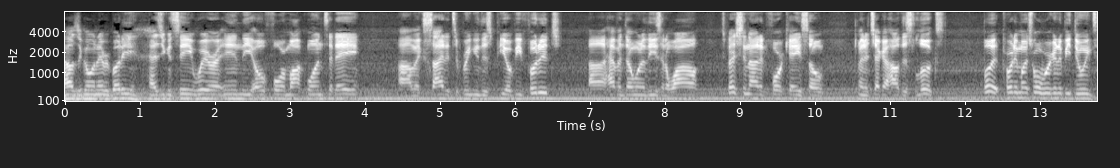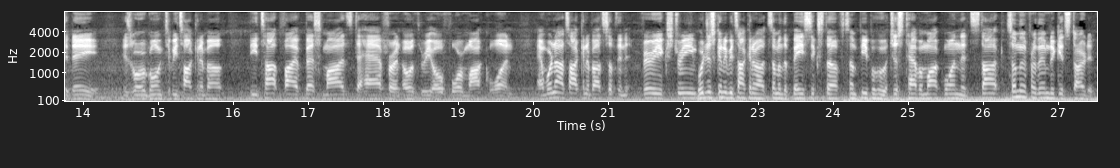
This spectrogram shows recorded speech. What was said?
how's it going everybody? As you can see, we're in the 04 Mach 1 today. I'm excited to bring you this POV footage. Uh, I haven't done one of these in a while, especially not in 4K, so I'm gonna check out how this looks. But pretty much what we're gonna be doing today is we're going to be talking about the top five best mods to have for an 0304 Mach 1. And we're not talking about something very extreme. We're just gonna be talking about some of the basic stuff. Some people who just have a Mach 1 that's stock, something for them to get started.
